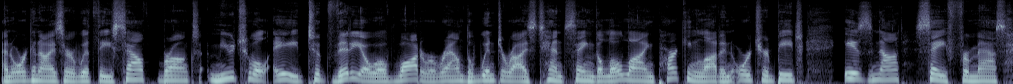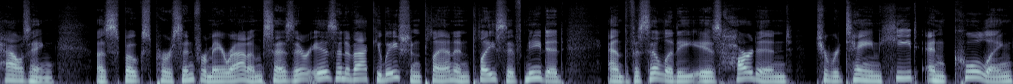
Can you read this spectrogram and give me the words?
An organizer with the South Bronx Mutual Aid took video of water around the winterized tent, saying the low lying parking lot in Orchard Beach is not safe for mass housing. A spokesperson for Mayor Adams says there is an evacuation plan in place if needed, and the facility is hardened to retain heat and cooling.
